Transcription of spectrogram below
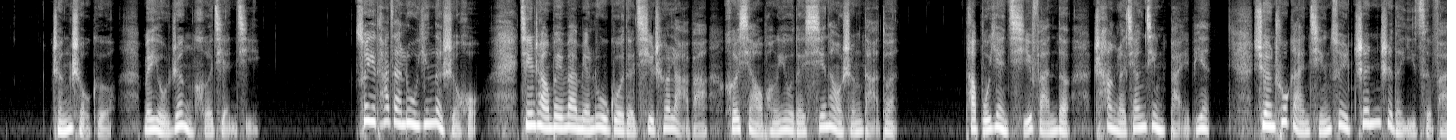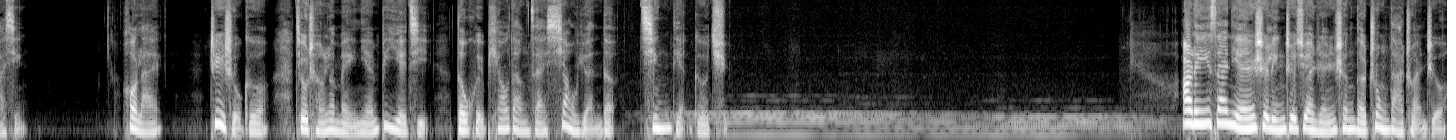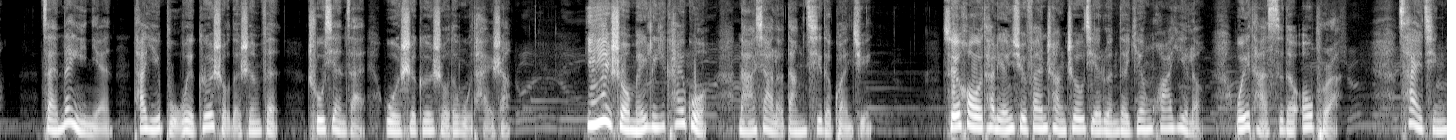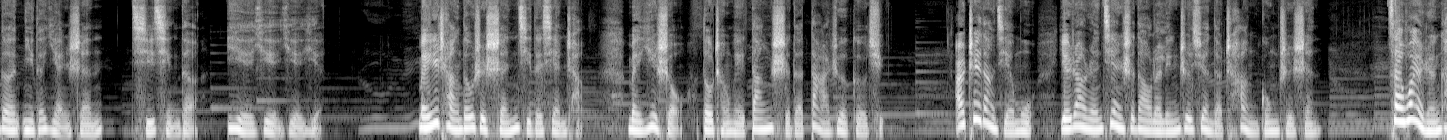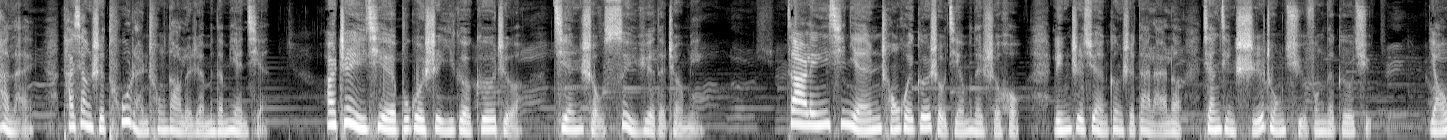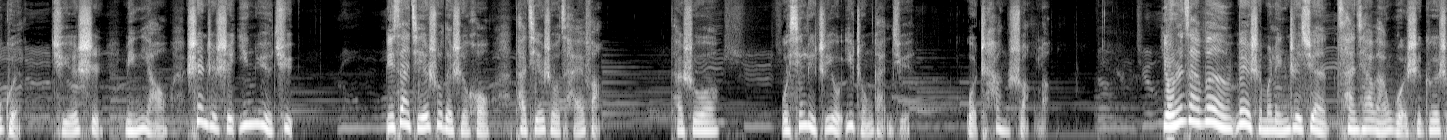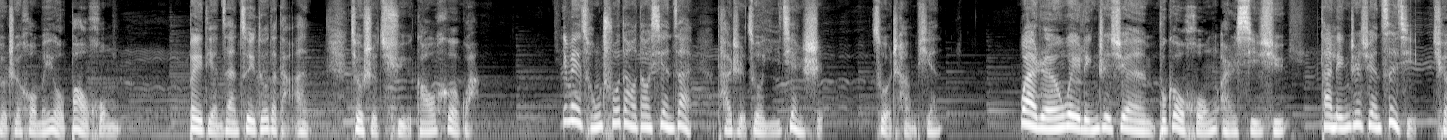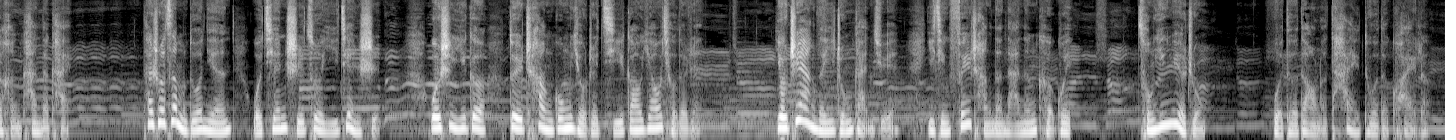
整首歌没有任何剪辑，所以他在录音的时候，经常被外面路过的汽车喇叭和小朋友的嬉闹声打断。他不厌其烦地唱了将近百遍，选出感情最真挚的一次发行。后来，这首歌就成了每年毕业季都会飘荡在校园的经典歌曲。二零一三年是林志炫人生的重大转折。在那一年，他以补位歌手的身份出现在《我是歌手》的舞台上，以一首《没离开过》拿下了当期的冠军。随后，他连续翻唱周杰伦的《烟花易冷》、维塔斯的《Opera》、蔡琴的《你的眼神》、齐秦的《夜夜夜夜》，每一场都是神级的现场，每一首都成为当时的大热歌曲。而这档节目也让人见识到了林志炫的唱功之深。在外人看来，他像是突然冲到了人们的面前，而这一切不过是一个歌者坚守岁月的证明。在二零一七年重回歌手节目的时候，林志炫更是带来了将近十种曲风的歌曲，摇滚、爵士、民谣，甚至是音乐剧。比赛结束的时候，他接受采访，他说：“我心里只有一种感觉，我唱爽了。”有人在问，为什么林志炫参加完《我是歌手》之后没有爆红？被点赞最多的答案就是曲高和寡。因为从出道到现在，他只做一件事，做唱片。外人为林志炫不够红而唏嘘，但林志炫自己却很看得开。他说：“这么多年，我坚持做一件事。我是一个对唱功有着极高要求的人，有这样的一种感觉，已经非常的难能可贵。从音乐中。”我得到了太多的快乐。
